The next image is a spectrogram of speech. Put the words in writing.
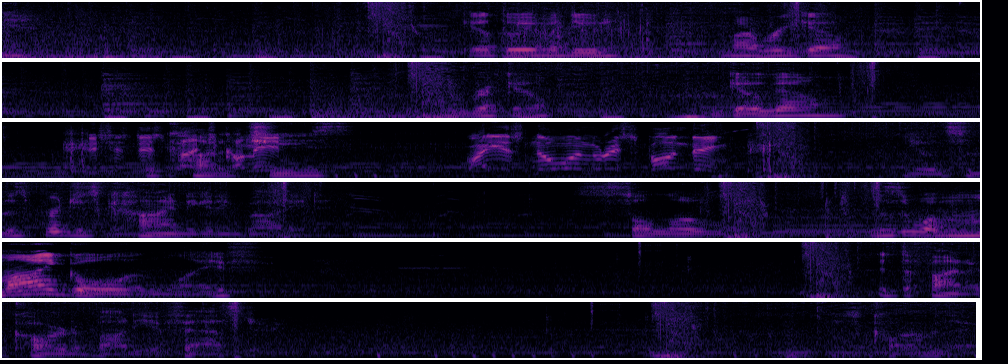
Yeah. Get out the way, my dude. My Rico. Rico. Go-go. This is dispatch. Come cheese. In. Why is no one responding? Yo, so this bridge is kind of getting bodied. Slowly. This is what my goal in life is to find a car to body it faster. There's a car over there.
